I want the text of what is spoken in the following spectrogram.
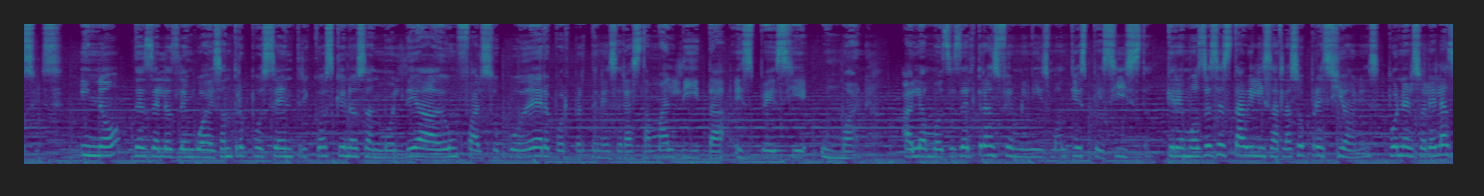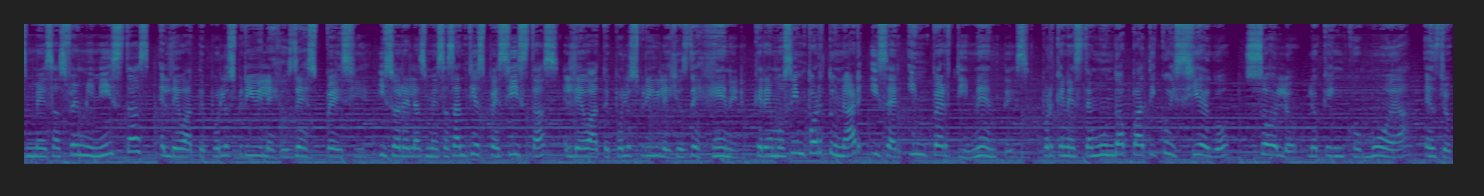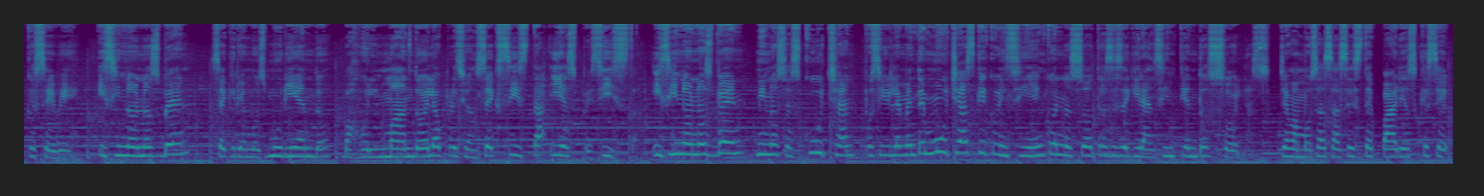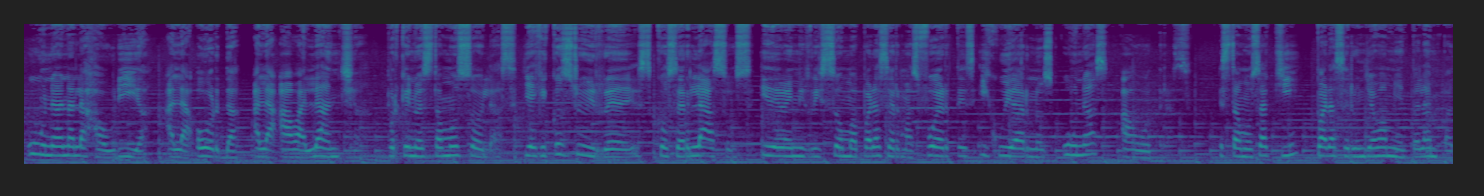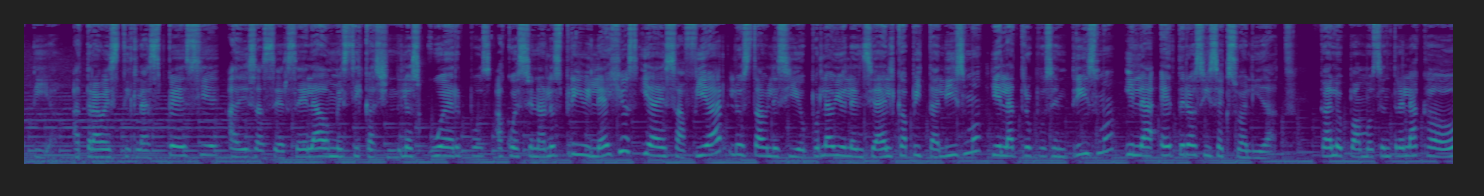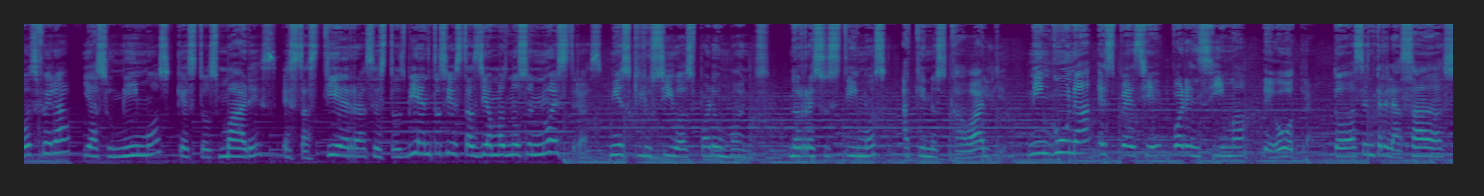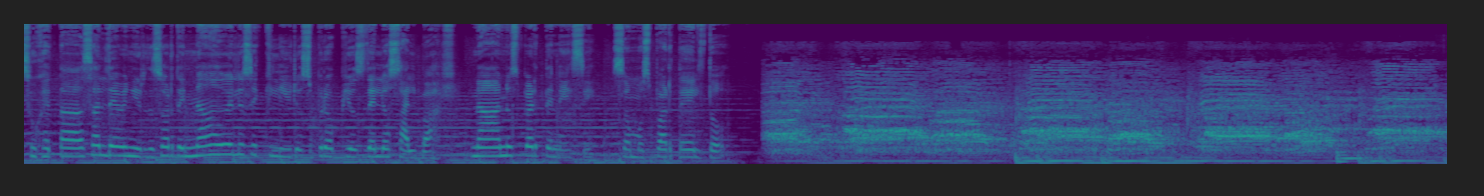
y no desde los lenguajes antropocéntricos que nos han moldeado un falso poder por pertenecer a esta maldita especie humana. Hablamos desde el transfeminismo antiespecista. Queremos desestabilizar las opresiones, poner sobre las mesas feministas el debate por los privilegios de especie y sobre las mesas antiespecistas el debate por los privilegios de género. Queremos importunar y ser impertinentes, porque en este mundo apático y ciego, solo lo que incomoda es lo que se ve. Y si no nos ven, seguiremos muriendo bajo el mando de la opresión sexista y especista. Y si no nos ven ni nos escuchan, posiblemente muchas que coinciden con nosotras se seguirán sintiendo solas. Llamamos a esas esteparios que se unan a la jauría, a la horda, a la avalancha, porque no estamos solas y hay que construir redes, coser lazos y devenir rizoma para ser más fuertes y cuidarnos unas a otras. Estamos aquí para hacer un llamamiento a la empatía, a travestir la especie, a deshacerse de la domesticación de los cuerpos, a cuestionar los privilegios y a desafiar lo establecido por la violencia del capitalismo y el antropocentrismo y la heterosexualidad galopamos entre la caosfera y asumimos que estos mares, estas tierras, estos vientos y estas llamas no son nuestras, ni exclusivas para humanos. Nos resistimos a que nos cabalguen. Ninguna especie por encima de otra todas entrelazadas, sujetadas al devenir desordenado de los equilibrios propios de lo salvaje. Nada nos pertenece, somos parte del todo.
